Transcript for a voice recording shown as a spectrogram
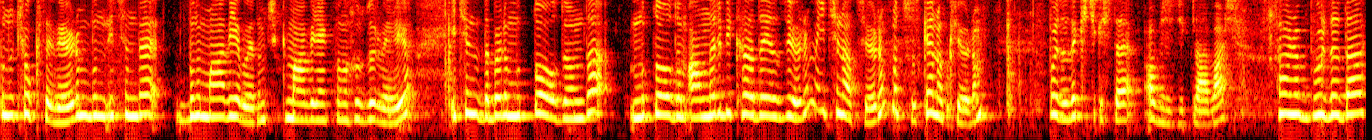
Bunu çok seviyorum. Bunun içinde bunu maviye boyadım çünkü mavi renk bana huzur veriyor. İçinde de böyle mutlu olduğumda mutlu olduğum anları bir kağıda yazıyorum içine atıyorum. Mutsuzken okuyorum. Burada da küçük işte objecikler var. Sonra burada da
